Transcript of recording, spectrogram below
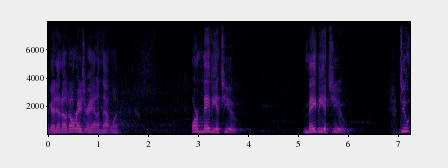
Okay, no, no, don't raise your hand on that one. Or maybe it's you. Maybe it's you. Do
